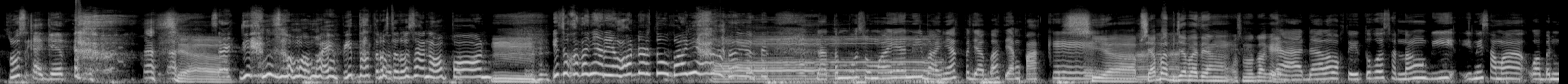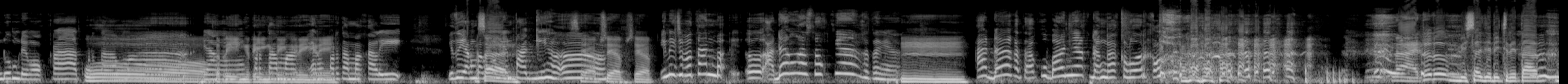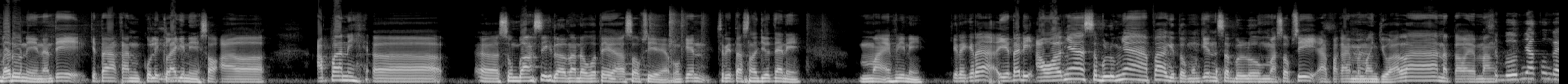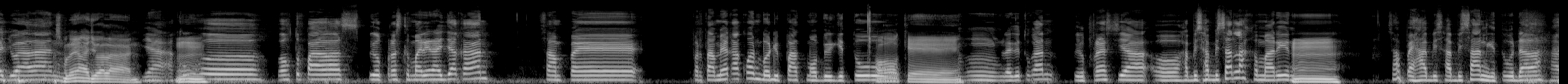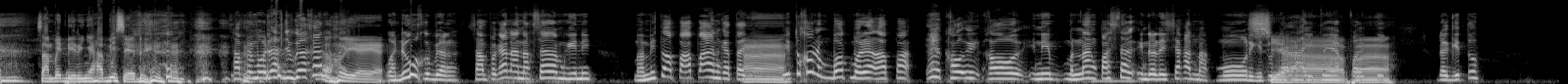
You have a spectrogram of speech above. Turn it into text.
Terus kaget. Siap. sekjen sama Mama Epita terus-terusan nelpon. Hmm. Itu katanya ada yang order tuh banyak. Oh. Nah tembus lumayan nih banyak pejabat yang pakai. Siap. Siapa pejabat yang sempat pakai? Ya adalah waktu itu kok seneng di ini sama Wabendum Demokrat pertama Oh, yang ngeri, ngeri, pertama ngeri, ngeri, yang pertama kali itu yang bangunin pagi. Siap, siap, siap. Ini cepetan Mbak Eh, ada nggak stoknya katanya? Hmm. Ada kata aku banyak dan nggak keluar keluar. Nah itu tuh bisa jadi cerita baru nih. Nanti kita akan kulik lagi nih soal apa nih eh eh, sumbangsih dalam tanda kutip ya asopsi ya. Mungkin cerita selanjutnya nih, Ma Evi nih. Kira-kira ya tadi awalnya sebelumnya apa gitu? Mungkin sebelum asopsi apakah memang jualan atau emang Sebelumnya aku nggak jualan. sebelumnya nggak jualan? Ya, aku Hmm. eh, waktu pas pilpres kemarin aja kan sampai pertamanya aku kan body part mobil gitu. Oke. Mm, udah gitu kan pilpres ya eh, habis-habisan lah kemarin Hmm. sampai habis-habisan gitu udahlah Sampai dirinya habis ya. sampai modal juga kan. oh iya iya. Waduh aku bilang sampai kan anak saya begini Mami itu apa-apaan katanya. Ah. Itu kan buat model apa? Eh kalau kalau ini menang pasti Indonesia kan makmur gitu Udah lah, itu ya Siap, politik. ah. Udah gitu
